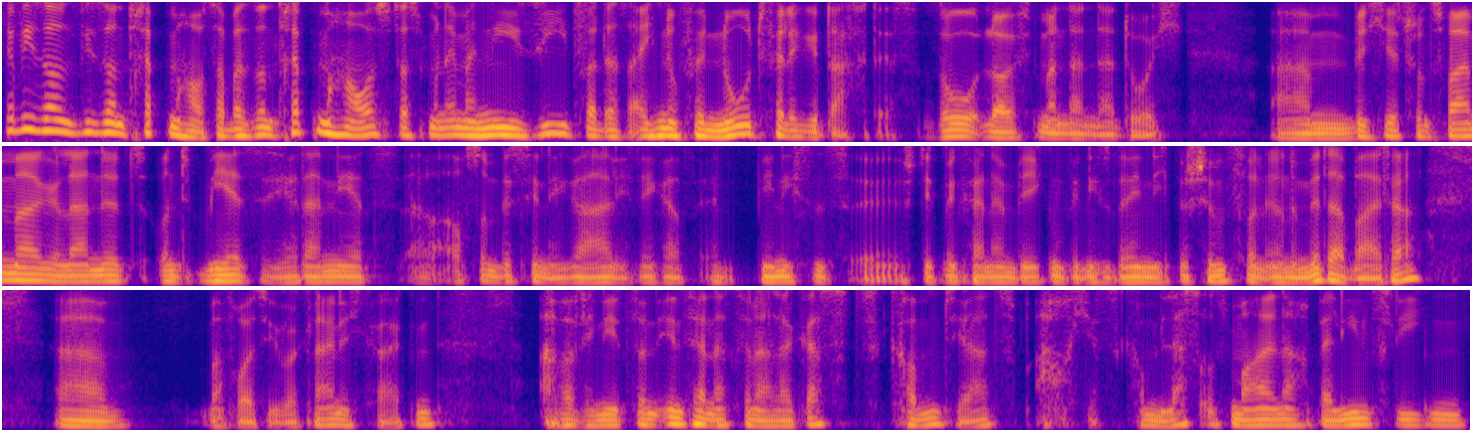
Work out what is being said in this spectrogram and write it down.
ja, wie so ein, wie so ein Treppenhaus, aber so ein Treppenhaus, das man immer nie sieht, weil das eigentlich nur für Notfälle gedacht ist. So läuft man dann da durch. Ähm, bin ich jetzt schon zweimal gelandet und mir ist es ja dann jetzt auch so ein bisschen egal. Ich denke, äh, wenigstens äh, steht mir keiner im Weg und wenigstens werde ich nicht beschimpft von irgendeinem Mitarbeiter. Ähm, man freut sich über Kleinigkeiten. Aber wenn jetzt so ein internationaler Gast kommt, ja, zum, ach, jetzt komm, lass uns mal nach Berlin fliegen.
